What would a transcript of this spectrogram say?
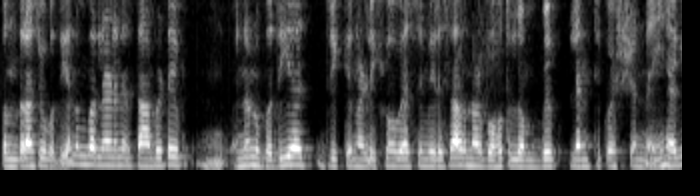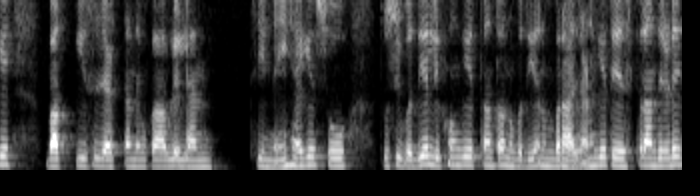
15 ਚੋਂ ਵਧੀਆ ਨੰਬਰ ਲੈਣੇ ਨੇ, ਤਾਂ ਬੇਟੇ ਇਹਨਾਂ ਨੂੰ ਵਧੀਆ ਤਰੀਕੇ ਨਾਲ ਲਿਖਿਓ। ਵੈਸੇ ਮੇਰੇ ਹਿਸਾਬ ਨਾਲ ਬਹੁਤ ਲੰਬੇ ਲੈਂਥੀ ਕੁਐਸਚਨ ਨਹੀਂ ਹੈਗੇ। ਬਾਕੀ ਸਬਜੈਕਟਾਂ ਦੇ ਮੁਕਾਬਲੇ ਲੈਂਥੀ ਨਹੀਂ ਹੈਗੇ। ਸੋ ਤੁਸੀਂ ਵਧੀਆ ਲਿਖੋਗੇ ਤਾਂ ਤੁਹਾਨੂੰ ਵਧੀਆ ਨੰਬਰ ਆ ਜਾਣਗੇ ਅਤੇ ਇਸ ਤਰ੍ਹਾਂ ਦੇ ਜਿਹੜੇ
